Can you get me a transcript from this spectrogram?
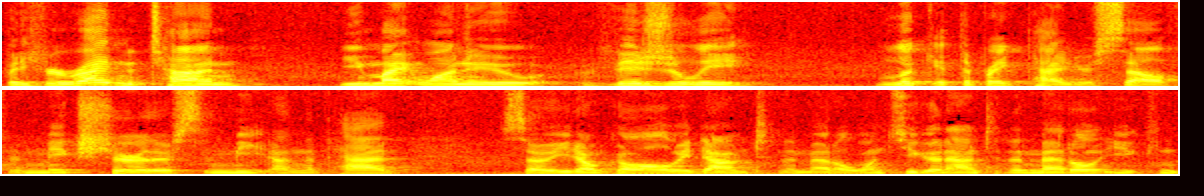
But if you're riding a ton, you might want to visually look at the brake pad yourself and make sure there's some meat on the pad so you don't go all the way down to the metal. Once you go down to the metal, you can,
